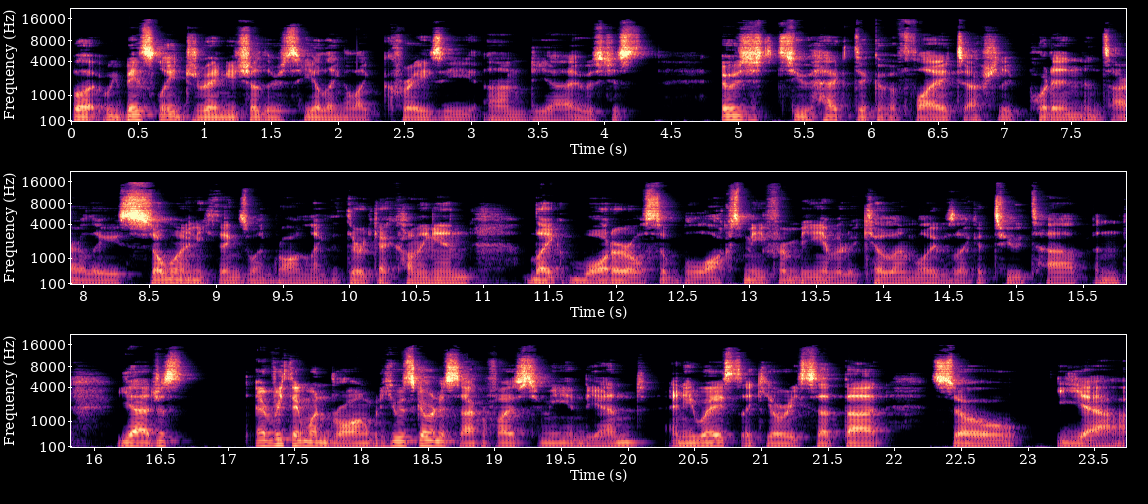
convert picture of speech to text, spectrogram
But we basically drained each other's healing like crazy, and yeah, it was just it was just too hectic of a fight to actually put in entirely. So many things went wrong, like the third guy coming in, like water also blocks me from being able to kill him while he was like a two tap, and yeah, just everything went wrong. But he was going to sacrifice to me in the end, anyways. Like he already said that, so yeah,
